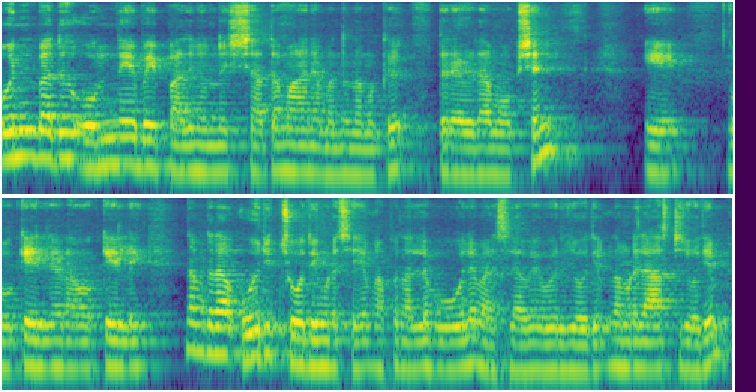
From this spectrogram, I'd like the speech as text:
ഒൻപത് ഒന്ന് ബൈ പതിനൊന്ന് ശതമാനമെന്ന് നമുക്ക് ഉത്തരം എഴുതാം. ഓപ്ഷൻ എ ഓക്കെ ഇല്ലടാ? ഓക്കെ അല്ലേ നമുക്കിതാ ഒരു ചോദ്യം കൂടെ ചെയ്യാം. അപ്പോൾ നല്ലപോലെ മനസ്സിലാവുക ഒരു ചോദ്യം നമ്മുടെ ലാസ്റ്റ് ചോദ്യം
